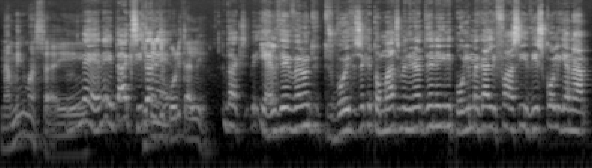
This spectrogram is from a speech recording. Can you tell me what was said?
να μην μασάει. Ναι, ναι, εντάξει, και ήταν ήταν. και πολύ καλή. Εντάξει, η αλήθεια είναι ότι τους βοήθησε και το μάτς με την έννοια ότι δεν έγινε πολύ μεγάλη φάση δύσκολη για να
